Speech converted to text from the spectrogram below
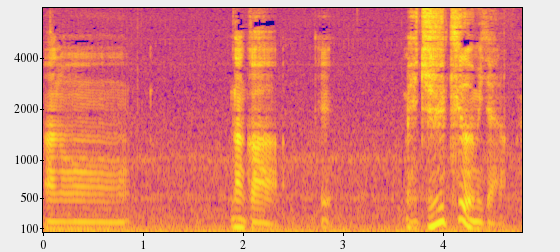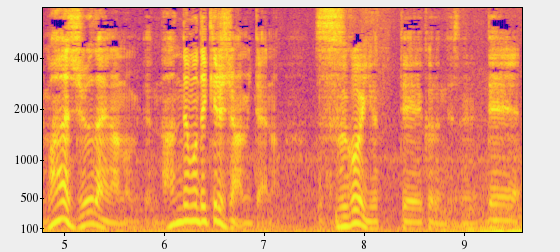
あのー、なんか、え、え、19? みたいな。まだ10代なの？みたいな。何でもできるじゃんみたいな。すごい言ってくるんですね。で、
